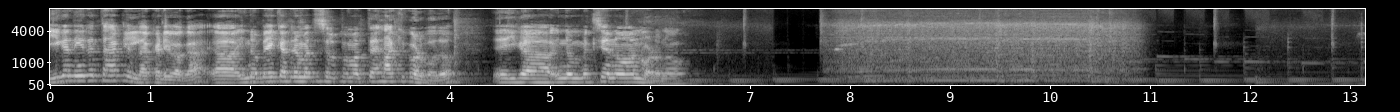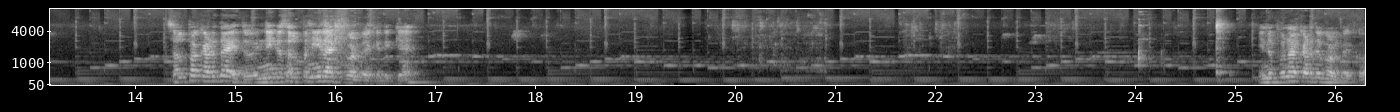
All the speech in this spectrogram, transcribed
ಈಗ ನೀರಂತ ಹಾಕ್ಲಿಲ್ಲ ಕಡಿಯುವಾಗ ಆ, ಇನ್ನು ಬೇಕಾದ್ರೆ ಮತ್ತೆ ಸ್ವಲ್ಪ ಮತ್ತೆ ಹಾಕಿ ಕೊಡ್ಬೋದು. ಈಗ ಇನ್ನು ಮಿಕ್ಸಿಯನ್ನು ಆನ್ ಮಾಡು ನಾವು. ಸ್ವಲ್ಪ ಕಡ್ದಾಯ್ತು. ಇನ್ನೀಗ ಸ್ವಲ್ಪ ನೀರು ಹಾಕಿಕೊಳ್ಬೇಕು ಇದಕ್ಕೆ. ಇನ್ನು ಪುನಃ ಕಡ್ದುಕೊಳ್ಬೇಕು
